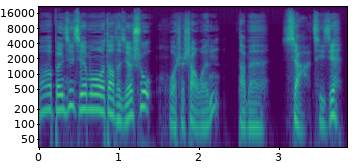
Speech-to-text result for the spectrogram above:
好，本期节目到此结束，我是尚文，咱们下期见。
